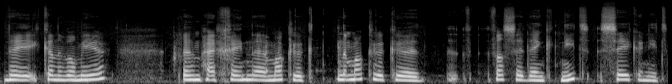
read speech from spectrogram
Nee, ik ken er wel meer. Uh, maar geen uh, makkelijk, makkelijke was zij denk ik niet. Zeker niet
